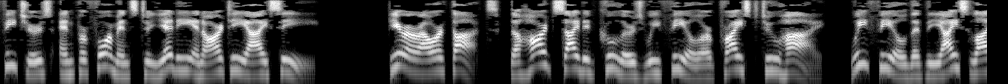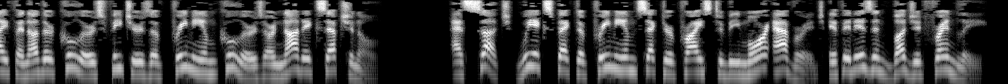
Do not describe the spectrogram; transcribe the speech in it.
features, and performance to Yeti and RTIC. Here are our thoughts. The hard-sided coolers we feel are priced too high. We feel that the Ice Life and other coolers features of premium coolers are not exceptional. As such, we expect a premium sector price to be more average if it isn't budget friendly.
